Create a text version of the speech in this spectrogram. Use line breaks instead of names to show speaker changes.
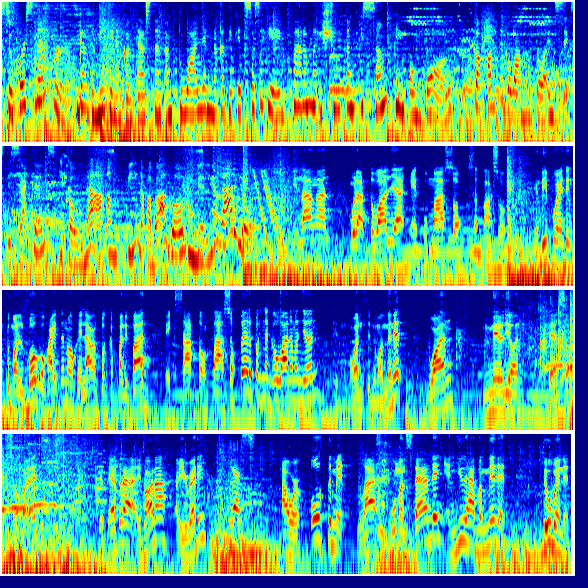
Super Snapper. Gagamitin ng contestant ang tuwalyang nakadikit sa sahig para ma-shoot ang isang ping-pong ball. Kapag nagawa mo ito in 60 seconds, ikaw na ang pinakabagong milyonaryo.
Kailangan mula tuwalya e pumasok sa baso. Hindi pwedeng tumalbog o kahit ano, kailangan pagkapalipad, eksakto ang pasok. Pero pag nagawa naman yun, in one, in one minute, 1 million pesos. Okay? Eto na, Ivana, are you ready?
Yes.
Our ultimate last woman standing, and you have a minute to win it.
